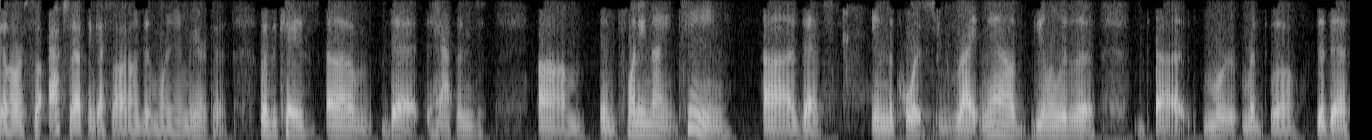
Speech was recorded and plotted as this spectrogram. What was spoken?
or so, actually I think I saw it on Good Morning America, was a case um, that happened um, in 2019 uh, that's in the courts right now dealing with the uh, more, well the death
